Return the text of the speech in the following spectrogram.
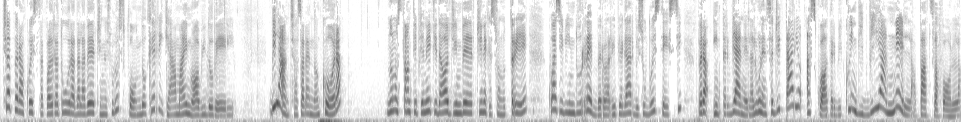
C'è però questa quadratura dalla Vergine sullo sfondo che richiama ai nuovi doveri. Bilancia salendo ancora, nonostante i pianeti da oggi in Vergine, che sono tre, quasi vi indurrebbero a ripiegarvi su voi stessi, però interviene la Luna in Sagittario a scuotervi, quindi via nella pazza folla.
